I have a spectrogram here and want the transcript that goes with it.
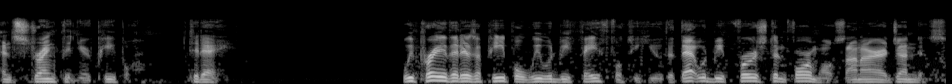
and strengthen your people today. We pray that as a people we would be faithful to you, that that would be first and foremost on our agendas,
